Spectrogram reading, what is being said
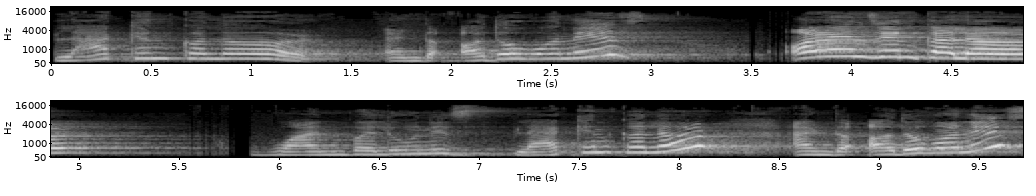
black in color and the other one is orange in color. One balloon is black in color and the other one is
